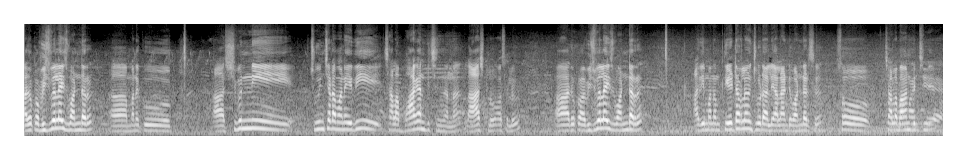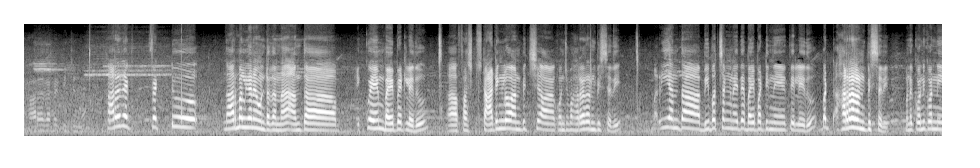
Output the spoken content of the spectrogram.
అదొక విజువలైజ్ వండర్ మనకు ఆ శివుణ్ణి చూపించడం అనేది చాలా బాగా అనిపించింది అన్న లాస్ట్లో అసలు. అదొక విజువలైజ్ వండర్ అది మనం థియేటర్లోనే చూడాలి అలాంటి వండర్స్ సో చాలా బాగా అనిపించింది. హారర్ ఎఫెక్ట్ నార్మల్గానే ఉంటుందన్న అంత ఎక్కువ ఏం భయపెట్టలేదు. ఫస్ట్ స్టార్టింగ్లో అనిపించి కొంచెం హర్రర్ అనిపిస్తుంది. మరీ అంత బీభత్సంగా అయితే భయపట్టింది అయితే లేదు బట్ హర్రర్ అనిపిస్తుంది. మనకు కొన్ని కొన్ని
